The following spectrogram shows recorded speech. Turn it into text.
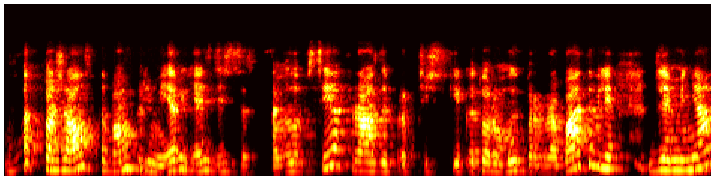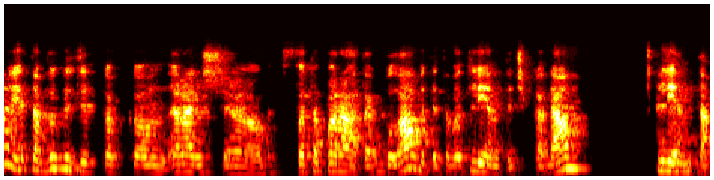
Вот, пожалуйста, вам пример. Я здесь составила все фразы практически, которые мы прорабатывали. Для меня это выглядит как эм, раньше в фотоаппаратах была вот эта вот ленточка, да, лента,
